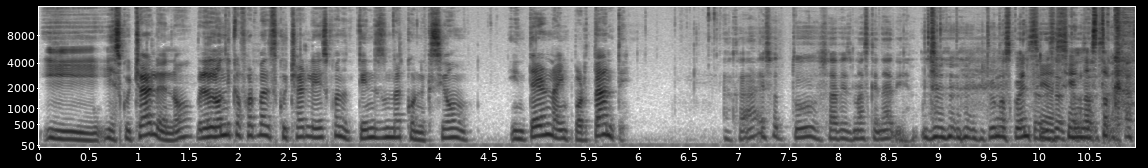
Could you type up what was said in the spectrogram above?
y, y, escucharle, ¿no? Pero la única forma de escucharle es cuando tienes una conexión interna importante. Ajá, eso tú sabes más que nadie. tú nos cuentas. Sí, así nos toca.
